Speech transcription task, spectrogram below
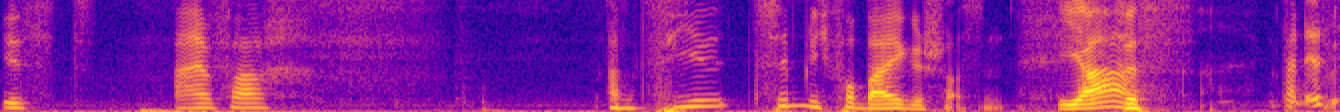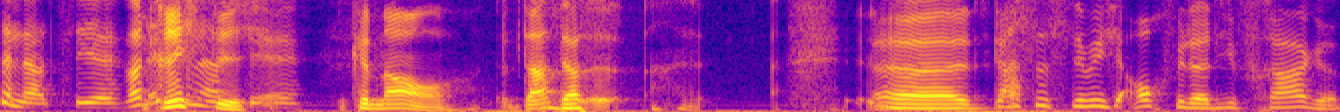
ist einfach am Ziel ziemlich vorbeigeschossen. Ja, Das, Was ist denn das Ziel? Was richtig. ist denn das Ziel? Genau. Das, Das- äh, äh, das ist nämlich auch wieder die Frage.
